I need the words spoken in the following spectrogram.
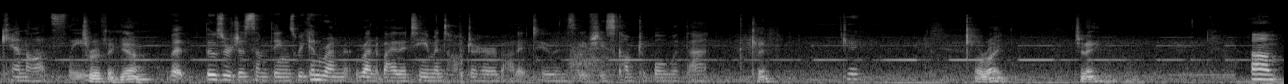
cannot sleep. Terrific, yeah. But those are just some things we can run run it by the team and talk to her about it too, and see if she's comfortable with that. Okay, Okay. all right. Janae? Um,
